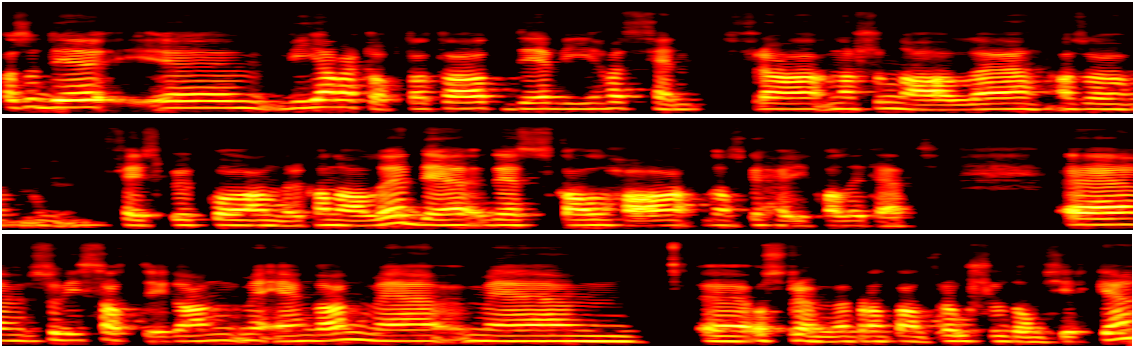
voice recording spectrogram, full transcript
altså det, eh, vi har vært opptatt av at det vi har sendt fra nasjonale, altså Facebook og andre kanaler, det, det skal ha ganske høy kvalitet. Eh, så vi satte i gang med en gang med, med eh, å strømme bl.a. fra Oslo domkirke.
